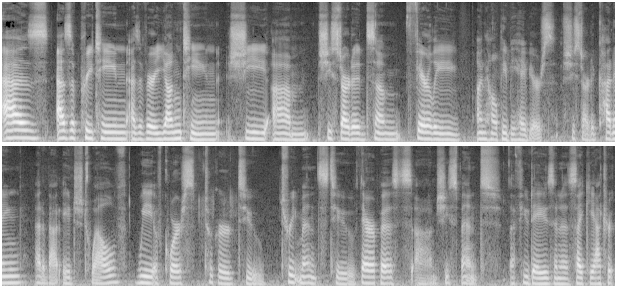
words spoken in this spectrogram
as as a preteen, as a very young teen, she um, she started some fairly unhealthy behaviors. She started cutting at about age 12. We, of course, took her to treatments, to therapists. Um, she spent a few days in a psychiatric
